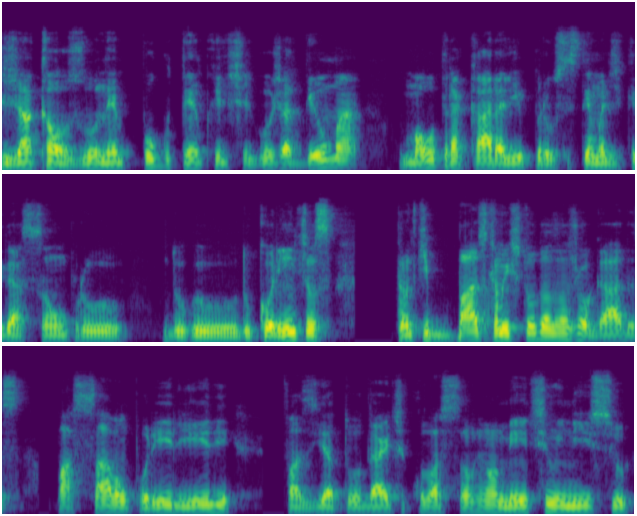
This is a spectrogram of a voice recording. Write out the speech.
já causou, né? Pouco tempo que ele chegou, já deu uma, uma outra cara ali para o sistema de criação pro, do, do Corinthians. Tanto que basicamente todas as jogadas passavam por ele, ele fazia toda a articulação. Realmente, um início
